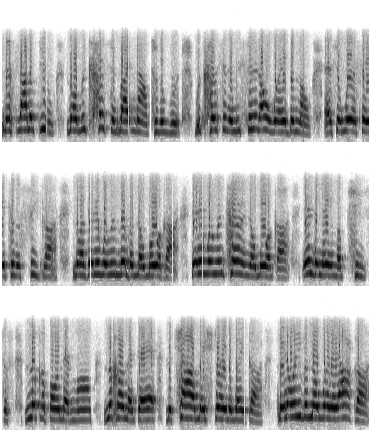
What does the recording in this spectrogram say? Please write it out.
that's not of you. Lord, we curse it right now to the root. We curse it and we send it on where it belongs. As your word said to the sea, God. Lord, that it will remember no more, God. That it will return no more, God. In the name of Jesus. Look upon that mom. Look on that dad. The child may stray away, God. They don't even know where they are, God.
